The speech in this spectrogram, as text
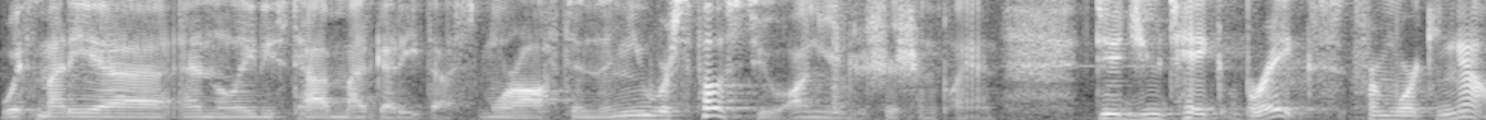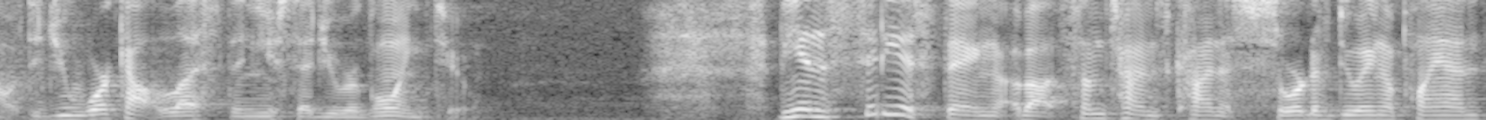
with Maria and the ladies to have margaritas more often than you were supposed to on your nutrition plan? Did you take breaks from working out? Did you work out less than you said you were going to? The insidious thing about sometimes kind of sort of doing a plan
